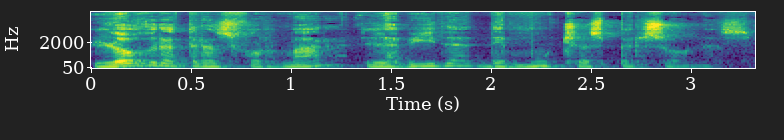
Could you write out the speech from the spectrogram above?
logra transformar la vida de muchas personas.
